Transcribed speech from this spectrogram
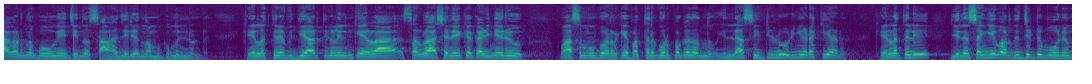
തകർന്നു പോവുകയും ചെയ്യുന്ന സാഹചര്യം നമുക്ക് മുന്നിലുണ്ട്. കേരളത്തിലെ വിദ്യാർത്ഥികളിലും കേരള സർവകലാശാലയൊക്കെ കഴിഞ്ഞൊരു മാസം മുമ്പ് ഇറക്കിയ പത്രക്കുറിപ്പൊക്കെ തന്നു. എല്ലാ സീറ്റുകളും ഒഴിഞ്ഞിടക്കുകയാണ് കേരളത്തിൽ ജനസംഖ്യ വർദ്ധിച്ചിട്ട് പോലും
